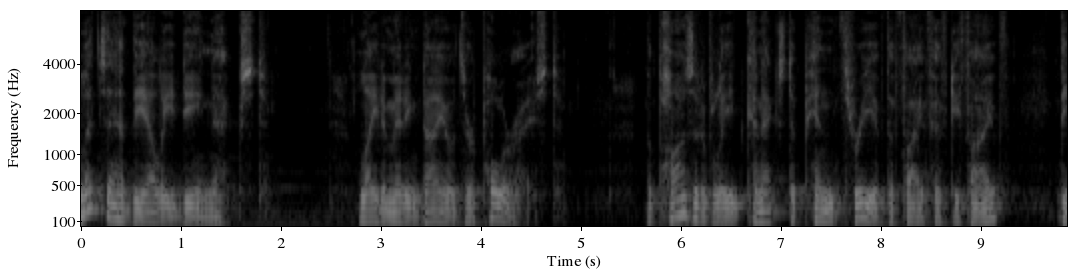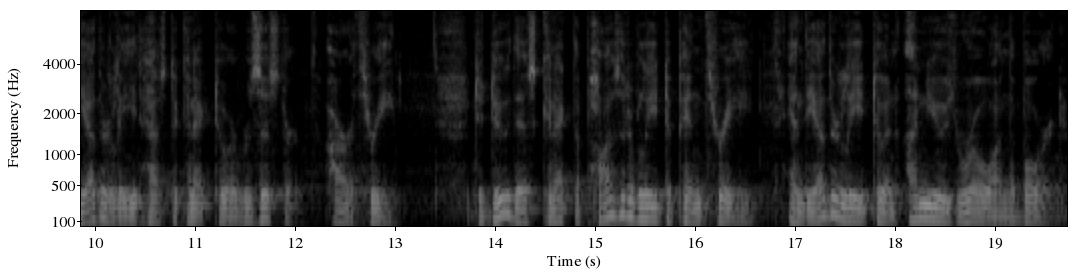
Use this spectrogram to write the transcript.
Let's add the LED next. Light emitting diodes are polarized. The positive lead connects to pin 3 of the 555. The other lead has to connect to a resistor, R3. To do this, connect the positive lead to pin 3 and the other lead to an unused row on the board.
